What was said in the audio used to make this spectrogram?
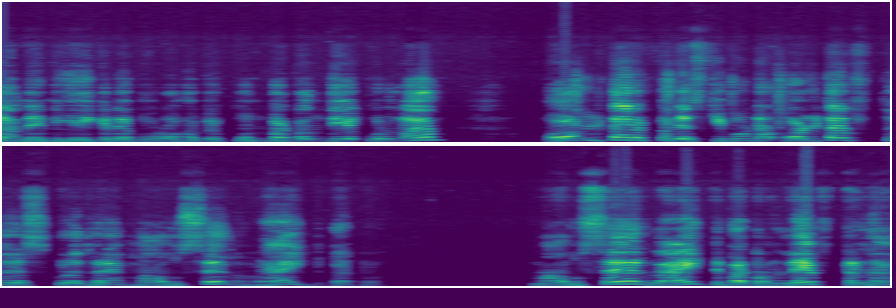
ডানে নিয়ে গেলে বড় হবে। কোন বাটন দিয়ে করলাম অল্টার প্রেস কিবোর্ডের অল্টার প্রেস করে ধরে মাউসের রাইট বাটন মাউসের রাইট বাটন লেফট না।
